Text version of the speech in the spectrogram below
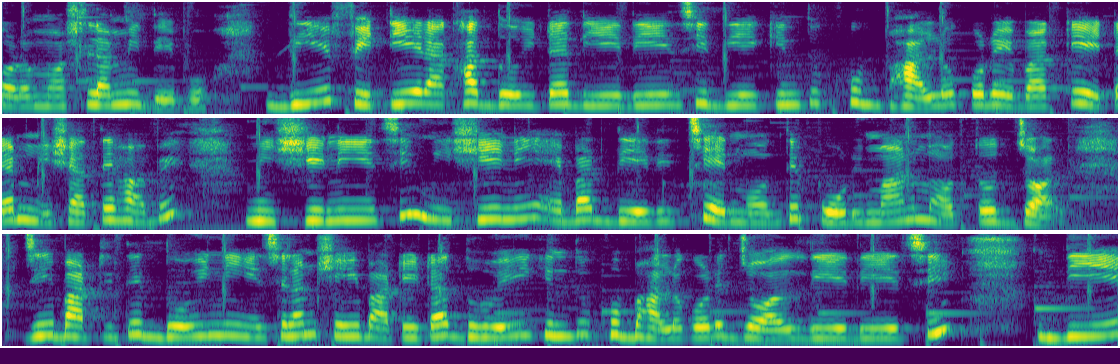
গরম মশলা আমি দেব। দিয়ে ফেটিয়ে রাখা দইটা দিয়ে দিয়েছি, দিয়ে কিন্তু খুব ভালো করে এবারকে এটা মেশাতে হবে। মিশিয়ে নিয়েছি, মিশিয়ে নিয়ে এবার দিয়ে দিচ্ছি এর মধ্যে পরিমাণ মতো জল। যে বাটিতে দই নিয়েছিলাম, সেই বাটিটা ধুয়েই কিন্তু খুব ভালো করে জল দিয়ে দিয়েছি। দিয়ে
